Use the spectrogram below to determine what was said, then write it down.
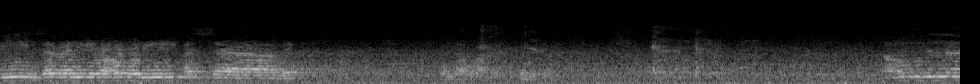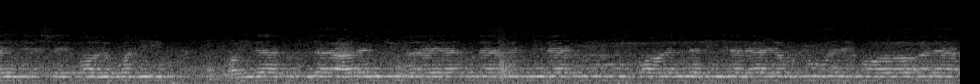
في زمني وعمري السابق. الله أعوذ بالله من الشيطان الرجيم. وإذا تتلى عليهم آياتنا بينات قال الذين لا يرجون لقاءنا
